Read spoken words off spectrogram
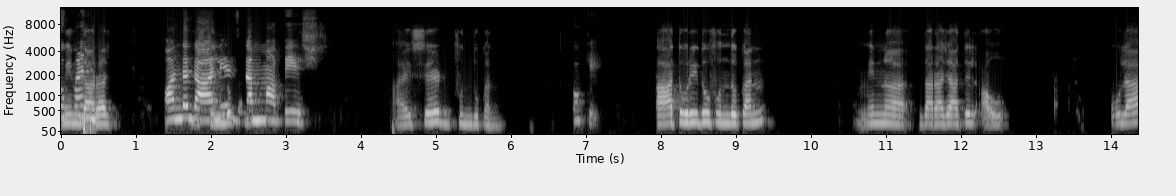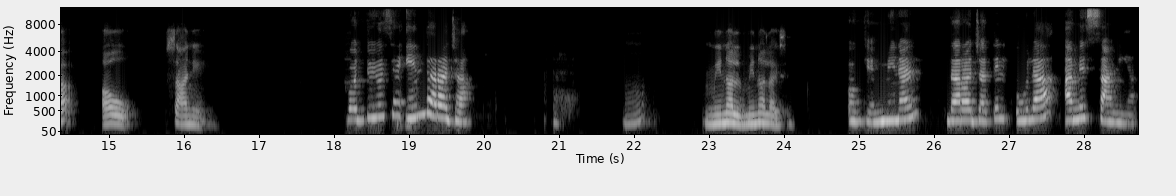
min Fundukan. daraj. On the dal is damma pesh. I said fundukan. Okay. Ah, turidu fundukan min ah, darajatil au ula au sani. What do you say in daraja? Minal, minal I say. Okay. Minal darajatil ula amis saniya.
